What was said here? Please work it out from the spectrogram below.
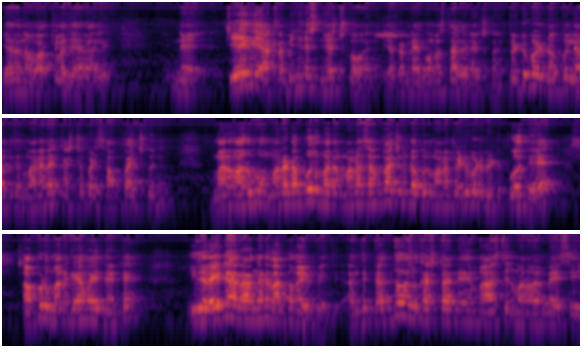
ఏదైనా వర్క్లో చేరాలి. నే చేరి అట్లా బిజినెస్ నేర్చుకోవాలి. ఎక్కడ నేను గుమస్తాగా నేర్చుకోవాలి పెట్టుబడి డబ్బులు లేకపోతే మనమే కష్టపడి సంపాదించుకొని మనం అనుభవం మన డబ్బులు మనం మనం సంపాదించుకున్న డబ్బులు మనం పెట్టుబడి పెట్టి పోతే అప్పుడు మనకేమైందంటే ఇది రైటా రాంగ్ అనేది అర్థమైపోయింది. అంతే పెద్దవాళ్ళు కష్టాన్ని ఆస్తిని మనం అమ్మేసి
